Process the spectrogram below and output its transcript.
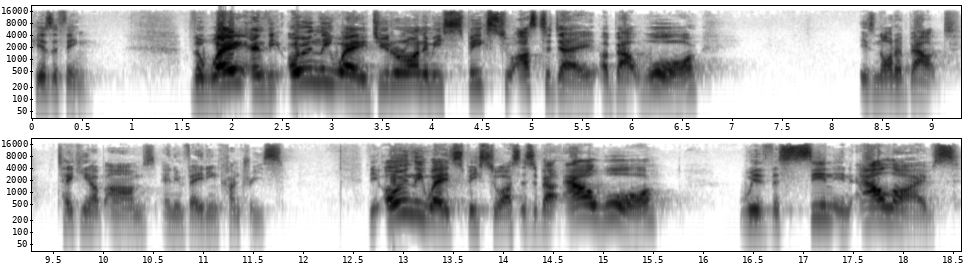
Here's the thing the way and the only way Deuteronomy speaks to us today about war is not about taking up arms and invading countries. The only way it speaks to us is about our war with the sin in our lives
